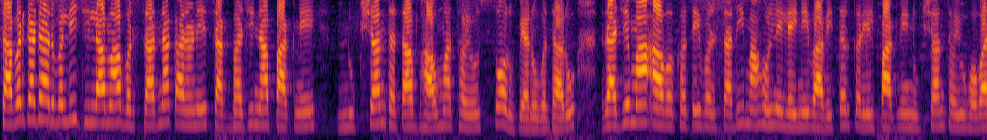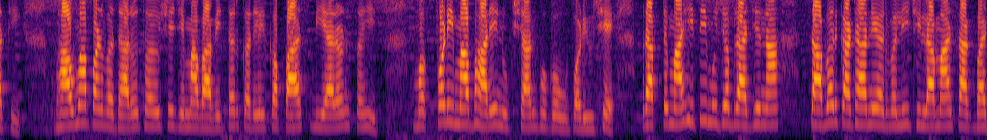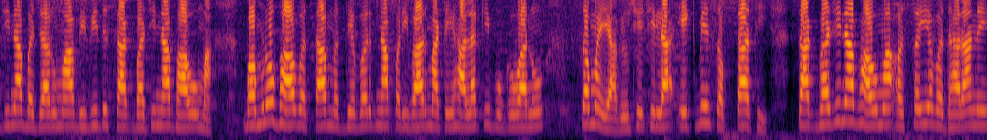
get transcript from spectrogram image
સાબરકાંઠા અરવલ્લી જિલ્લામાં વરસાદના કારણે શાકભાજીના પાકને નુકસાન થતાં ભાવમાં થયો સો રૂપિયાનો વધારો. રાજ્યમાં આ વખતે વરસાદી માહોલને લઈને વાવેતર કરેલ પાકને નુકસાન થયું હોવાથી ભાવમાં પણ વધારો થયો છે, જેમાં વાવેતર કરેલ કપાસ, બિયારણ સહિત મગફળીમાં ભારે નુકસાન ભોગવવું પડ્યું છે. પ્રાપ્ત માહિતી મુજબ રાજ્યના સાબરકાંઠા અને અરવલ્લી જિલ્લામાં શાકભાજીના બજારોમાં વિવિધ શાકભાજીના ભાવોમાં બમણો ભાવ વધતા મધ્યવર્ગના પરિવાર માટે હાલાકી ભોગવવાનો સમય આવ્યો છે. છેલ્લા એક બે સપ્તાહથી શાકભાજીના ભાવમાં અસહ્ય વધારાને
